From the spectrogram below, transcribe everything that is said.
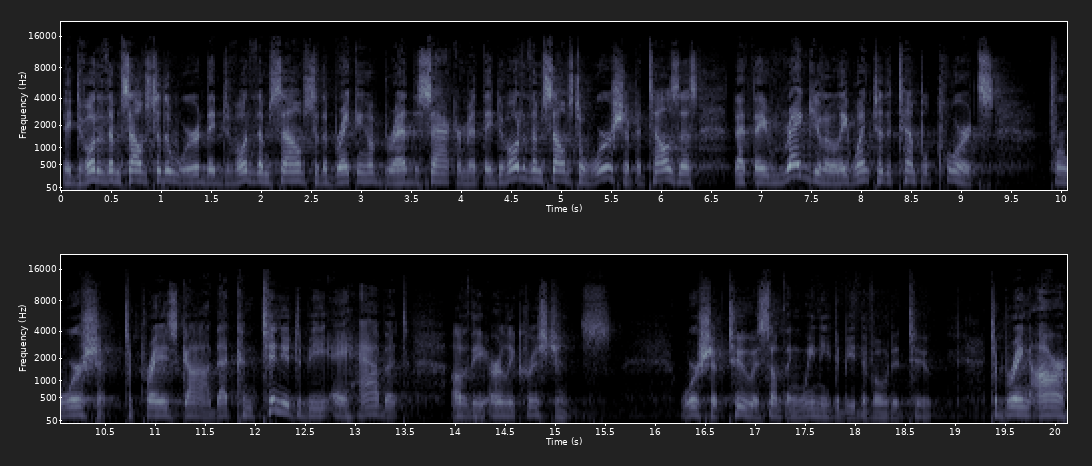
They devoted themselves to the word. They devoted themselves to the breaking of bread, the sacrament. They devoted themselves to worship. It tells us that they regularly went to the temple courts for worship, to praise God. That continued to be a habit of the early Christians. Worship, too, is something we need to be devoted to, to bring our,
